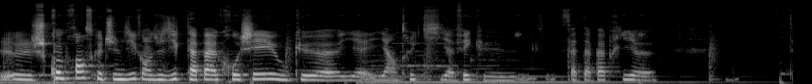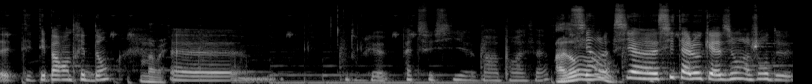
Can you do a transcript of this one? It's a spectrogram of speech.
je comprends ce que tu me dis quand tu dis que t'as pas accroché ou qu'il il y, a un truc qui a fait que ça t'a pas pris. T'es pas rentré dedans. Bah donc pas de souci par rapport à ça. Ah non, si, si t'as l'occasion un jour de,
